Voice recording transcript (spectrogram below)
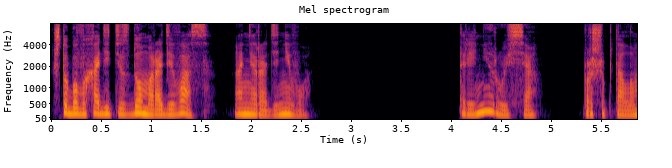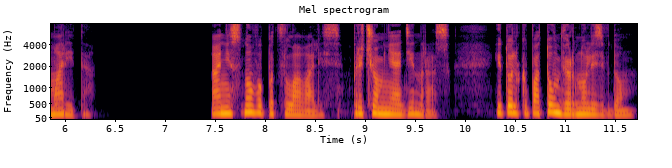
чтобы выходить из дома ради вас, а не ради него. «Тренируйся», — прошептала Марита. Они снова поцеловались, причем не один раз, и только потом вернулись в дом.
